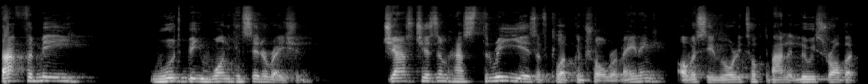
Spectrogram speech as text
That for me would be one consideration. Jazz Chisholm has three years of club control remaining. Obviously, we already talked about it. Luis Robert,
